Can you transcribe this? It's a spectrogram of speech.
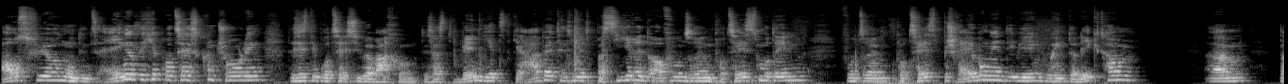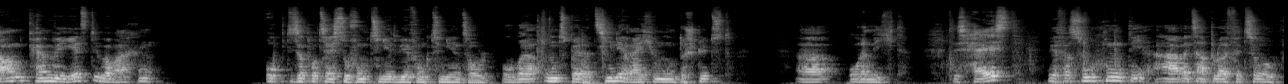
Ausführung und ins eigentliche Prozesscontrolling, das ist die Prozessüberwachung. Das heißt, wenn jetzt gearbeitet wird, basierend auf unseren Prozessmodellen, auf unseren Prozessbeschreibungen, die wir irgendwo hinterlegt haben, ähm, dann können wir jetzt überwachen, ob dieser Prozess so funktioniert, wie er funktionieren soll, ob er uns bei der Zielerreichung unterstützt äh, oder nicht. Das heißt, wir versuchen die Arbeitsabläufe zu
